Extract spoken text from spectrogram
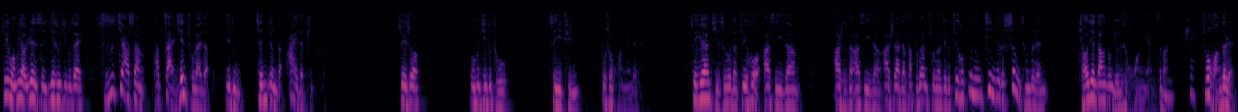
所以我们要认识耶稣基督在十字架上他展现出来的那种真正的爱的品格。所以说，我们基督徒是一群不说谎言的人。所以约翰启示录的最后二十一章、二十章、二十一章、二十二章，他不断说到这个最后不能进那个圣城的人条件当中有一个是谎言，是吧？是说谎的人，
